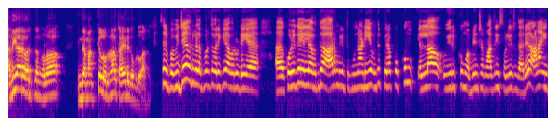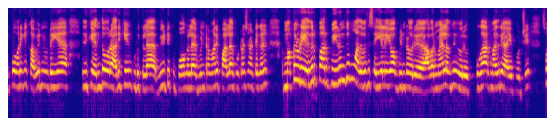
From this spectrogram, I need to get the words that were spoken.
அதிகார வர்க்கங்களோ இந்த மக்கள் ஒரு நாள் கையெடுக்கப்படுவார்கள் சரி இப்போ விஜய் அவர்களை பொறுத்த வரைக்கும் அவருடைய கொள்கையில வந்து ஆரம்பிக்கிறதுக்கு முன்னாடியே வந்து பிறப்புக்கும் எல்லா உயிருக்கும் அப்படின்ற மாதிரி சொல்லியிருந்தாரு. ஆனா இப்போ வரைக்கும் கவினுடைய இதுக்கு எந்த ஒரு அறிக்கையும் கொடுக்கல வீட்டுக்கு போகல அப்படின்ற மாதிரி பல குற்றச்சாட்டுகள் மக்களுடைய எதிர்பார்ப்பு இருந்தும் அதை வந்து செய்யலையோ அப்படின்ற ஒரு அவர் மேல வந்து ஒரு புகார் மாதிரி ஆயிப்போச்சு சோ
